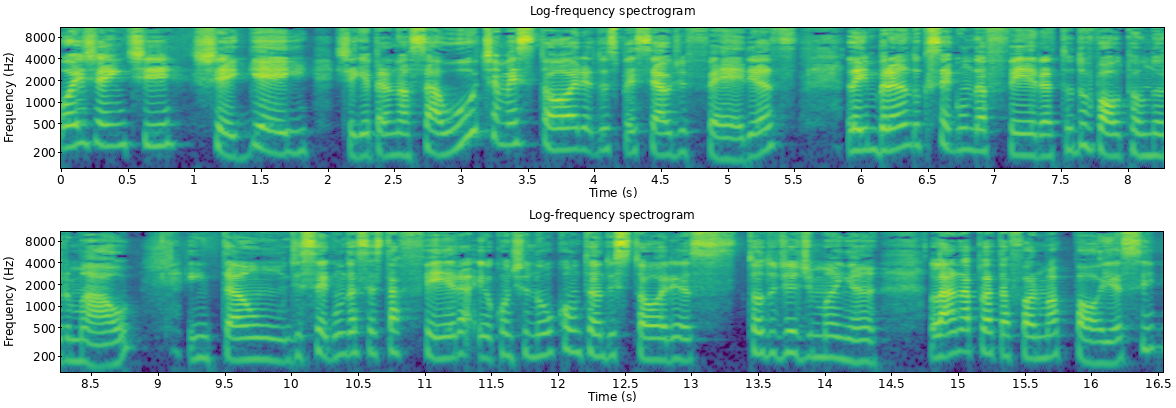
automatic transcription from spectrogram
Oi, gente, cheguei. Cheguei para nossa última história do especial de férias. Lembrando que segunda-feira tudo volta ao normal. Então, de segunda a sexta-feira, eu continuo contando histórias todo dia de manhã lá na plataforma Apoia-se.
